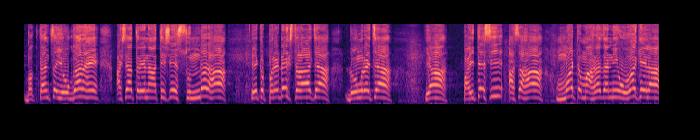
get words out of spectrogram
भक्तांचं योगदान आहे. अशा तऱ्हेनं अतिशय सुंदर हा एक पर्यटक स्थळाच्या डोंगराच्या या पायथ्याशी असा हा मठ महाराजांनी उभा केला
